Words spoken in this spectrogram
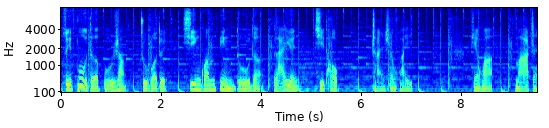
所以不得不让主播对新冠病毒的来源起头产生怀疑。天花、麻疹、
